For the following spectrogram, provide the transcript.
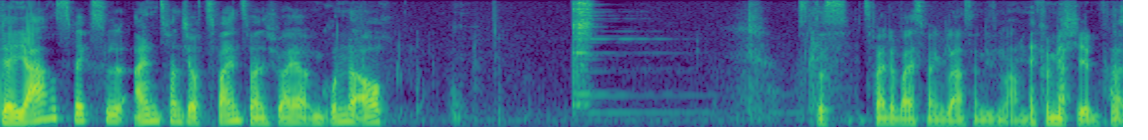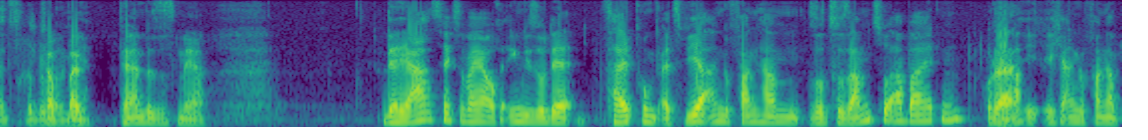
der Jahreswechsel 21 auf 22 war ja im Grunde auch das zweite Weißweinglas an diesem Abend. Für mich jedenfalls. ich glaube, bei Bernd ist es mehr. Der Jahreswechsel war ja auch irgendwie so der Zeitpunkt, als wir angefangen haben, so zusammenzuarbeiten. Oder ja. ich angefangen habe,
